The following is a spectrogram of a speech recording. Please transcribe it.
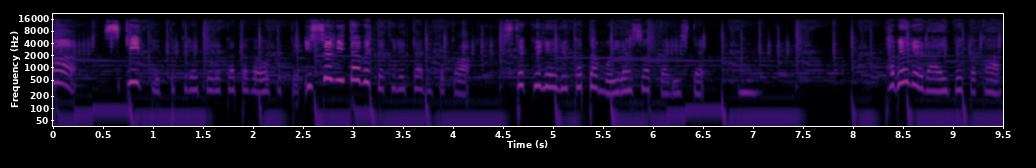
が好きって言ってくれてる方が多くて、一緒に食べてくれたりとかしてくれる方もいらっしゃったりして、うん。食べるライブとか、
